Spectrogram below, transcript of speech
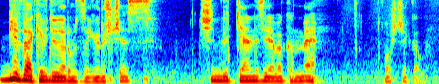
Bir dahaki videolarımızda görüşeceğiz. Şimdilik kendinize iyi bakın ve hoşçakalın.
